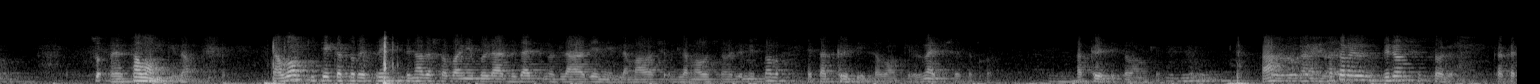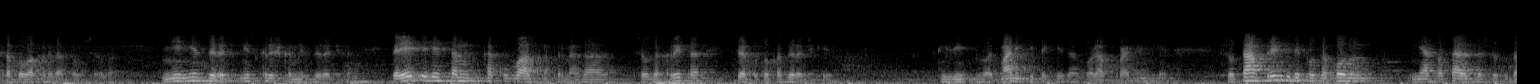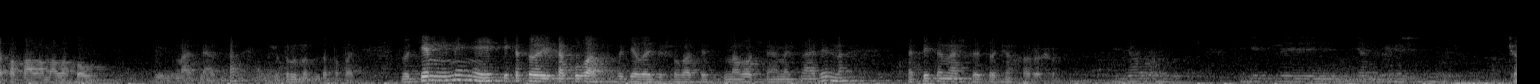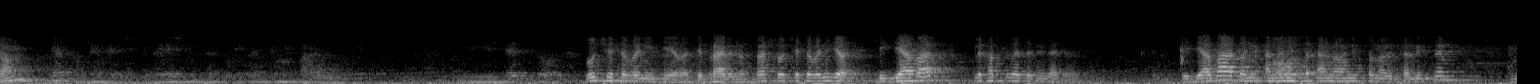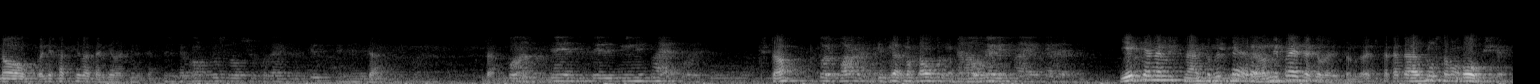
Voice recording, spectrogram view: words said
э, соломки, да? Соломки, те, которые, в принципе, надо, чтобы они были обязательно для одения, для, молоч... для молочного, для мясного, это открытые соломки. Вы знаете, что это такое? Открытые соломки. А? Которые берешь и солишь, как это было когда-то все, да? Не, не с дырочкой, не с крышками, не с дырочкой. Да если здесь там, как у вас, например, да, все закрыто, сверху только дырочки есть. Или бывают маленькие такие, да, более аккуратненькие. То там, в принципе, по закону не опасаются, что туда попало молоко или мясо, уже трудно туда попасть. Но тем не менее, есть те, которые, как у вас, вы делаете, что у вас есть молочное и мясное отдельно, написано, что это очень хорошо. У меня вопрос. Если мясо горячее, В чем? мясо, например, горячее, горячее суп, что. И взять. Лучше этого не делать. Ты правильно спрашиваешь, лучше этого не делать. Бедиават, лихапсила это нельзя делать. Бедиават, он, оно, оно не становится мясным, но лихапсила так делать нельзя. То есть в таком случае лучше куда-нибудь взять Да. Да. Понял. Если ты не мясная ходит. Что? Соль парная. Если Она уже мясная? Если она мясная, то быстро. Он не про это говорит. Он говорит, что когда Одну соломку. общая.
